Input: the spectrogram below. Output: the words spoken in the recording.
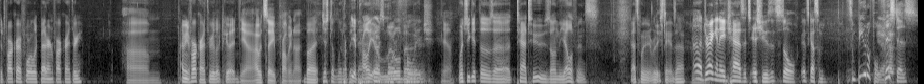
Did Far Cry 4 look better than Far Cry 3? Um. I mean, Far Cry 3 looked good, Yeah, I would say probably not. but Just a little bit. Yeah, better. probably a was more little better. foliage. Yeah. Once you get those uh, tattoos on the elephants, that's when it really stands out. Uh, Dragon Age has its issues. It's still. It's got some some beautiful Yeah, it vistas.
